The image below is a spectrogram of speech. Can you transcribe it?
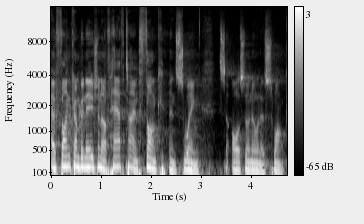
A fun combination of halftime funk and swing. It's also known as swunk.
